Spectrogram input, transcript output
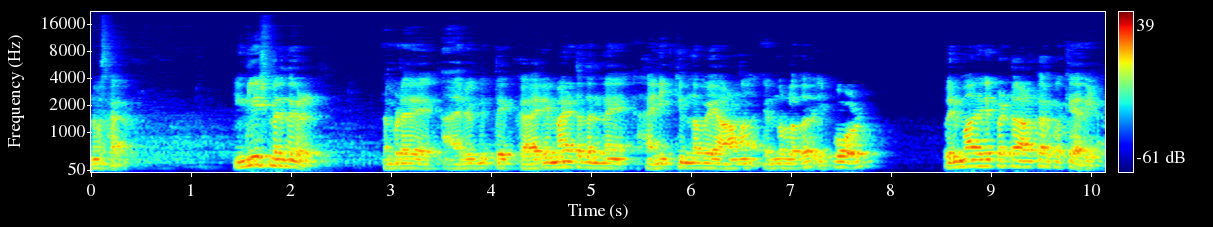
നമസ്കാരം. ഇംഗ്ലീഷ് മരുന്നുകൾ നമ്മുടെ ആരോഗ്യത്തെ കാര്യമായിട്ട് തന്നെ ഹനിക്കുന്നവയാണ് എന്നുള്ളത് ഇപ്പോൾ ഒരുമാതിരിപ്പെട്ട ആൾക്കാർക്കൊക്കെ അറിയാം.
